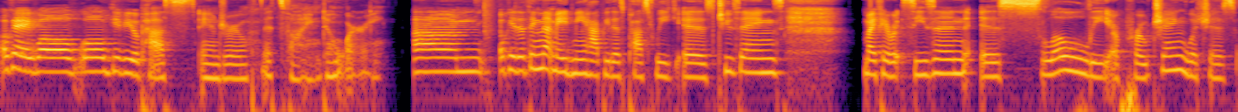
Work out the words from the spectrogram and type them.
Okay, well, we'll give you a pass, Andrew. It's fine. Don't worry. Um, okay, the thing that made me happy this past week is two things. My favorite season is slowly approaching, which is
